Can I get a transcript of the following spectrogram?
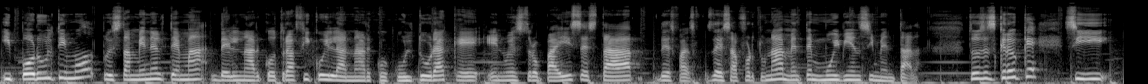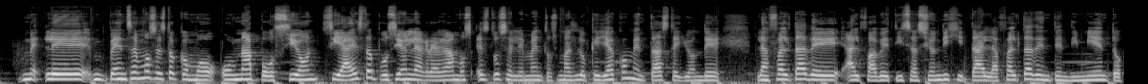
Y por último, pues también el tema del narcotráfico y la narcocultura que en nuestro país está desafortunadamente muy bien cimentada. Entonces creo que si le pensemos esto como una poción. Si a esta poción le agregamos estos elementos, más lo que ya comentaste, John, de la falta de alfabetización digital, la falta de entendimiento,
